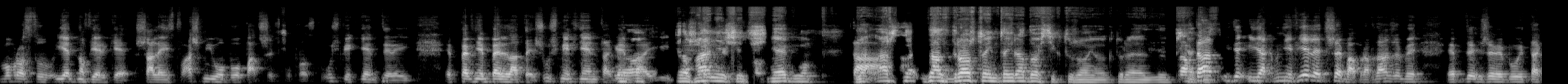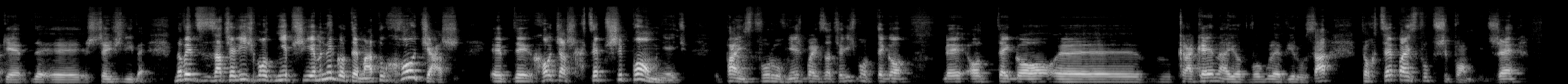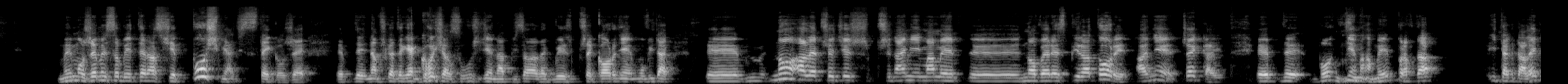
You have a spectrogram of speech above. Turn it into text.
Po prostu jedno wielkie szaleństwo, aż miło było patrzeć po prostu. Uśmiechnięty ryj, pewnie Bella też, uśmiechnięta gęba. No, i Tarzanie się w śniegu, tak. No, aż zazdroszczę im tej radości, które... które prawda? I jak niewiele trzeba, prawda, żeby, żeby były takie e, szczęśliwe. No więc zaczęliśmy od nieprzyjemnego tematu, chociaż, e, chociaż chcę przypomnieć, Państwu również, bo jak zaczęliśmy od tego, od tego krakena i od w ogóle wirusa, to chcę Państwu przypomnieć, że my możemy sobie teraz się pośmiać z tego, że na przykład tak jak Gosia słusznie napisała, tak wiesz, przekornie, mówi tak, no ale przecież przynajmniej mamy nowe respiratory, a nie, czekaj, bo nie mamy, prawda? I tak dalej.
